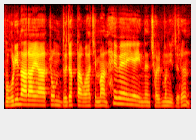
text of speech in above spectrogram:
뭐 우리나라야 좀 늦었다고 하지만 해외에 있는 젊은이들은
